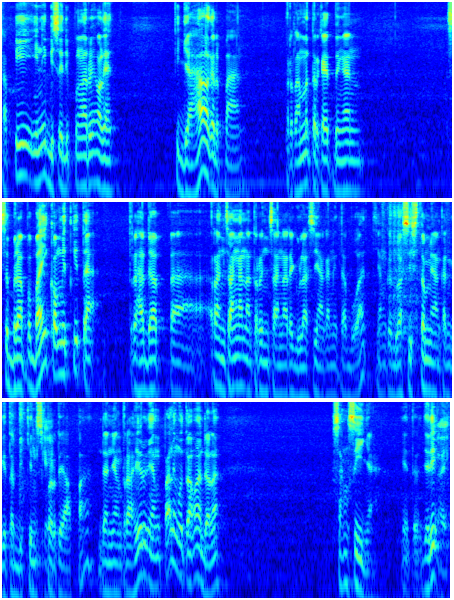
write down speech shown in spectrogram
tapi ini bisa dipengaruhi oleh tiga hal ke depan. Pertama terkait dengan seberapa baik komit kita terhadap uh, rancangan atau rencana regulasi yang akan kita buat. Yang kedua sistem yang akan kita bikin Oke. seperti apa. Dan yang terakhir yang paling utama adalah sanksinya. Gitu. Jadi Baik.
